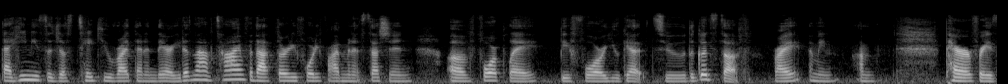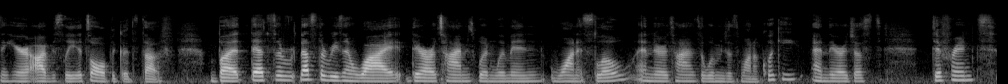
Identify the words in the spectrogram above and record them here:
that he needs to just take you right then and there. He doesn't have time for that 30, 45 minute session of foreplay before you get to the good stuff, right? I mean, I'm paraphrasing here. Obviously, it's all the good stuff. But that's the that's the reason why there are times when women want it slow and there are times that women just want a quickie and there are just different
